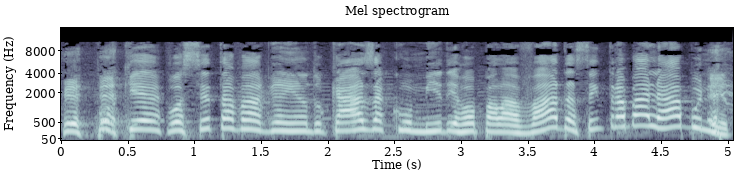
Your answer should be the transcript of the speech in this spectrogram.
Porque você tava ganhando casa, comida e roupa lavada sem trabalhar, bonito.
